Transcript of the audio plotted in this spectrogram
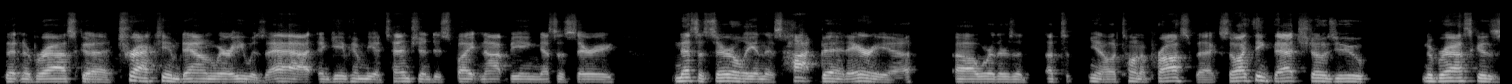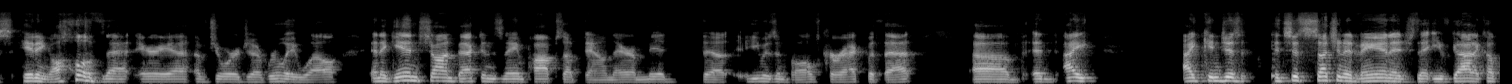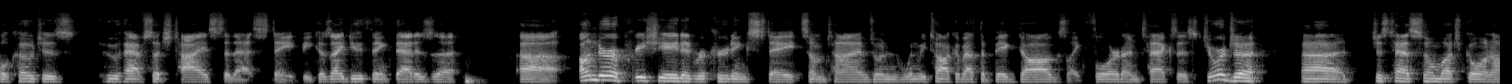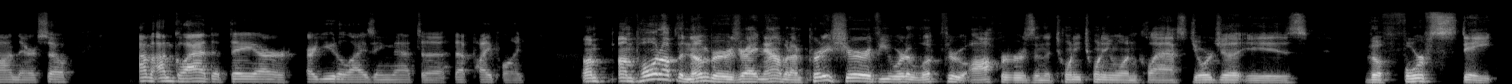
that Nebraska tracked him down where he was at and gave him the attention despite not being necessary necessarily in this hotbed area uh, where there's a, a t- you know a ton of prospects. So I think that shows you Nebraska's hitting all of that area of Georgia really well. And again, Sean Beckton's name pops up down there amid the he was involved, correct with that. Um, and I I can just it's just such an advantage that you've got a couple coaches who have such ties to that state because I do think that is a uh, underappreciated recruiting state sometimes when when we talk about the big dogs like Florida and Texas. Georgia uh, just has so much going on there. So I'm I'm glad that they are are utilizing that uh, that pipeline. I'm I'm pulling up the numbers right now, but I'm pretty sure if you were to look through offers in the 2021 class, Georgia is the fourth state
